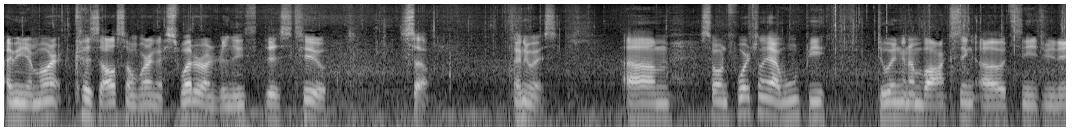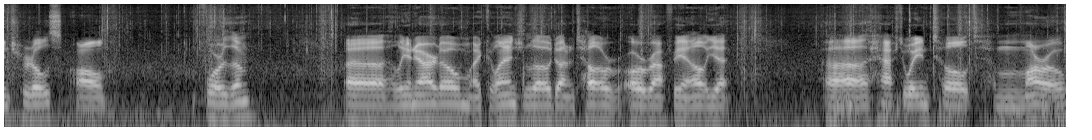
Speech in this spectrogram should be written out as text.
I mean, I'm because also I'm wearing a sweater underneath this too. So, anyways, um, so unfortunately, I won't be doing an unboxing of Teenage Mutant Ninja Turtles, all four of them. Uh, Leonardo, Michelangelo, Donatello, or, Raphael yet. Uh, have to wait until tomorrow,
